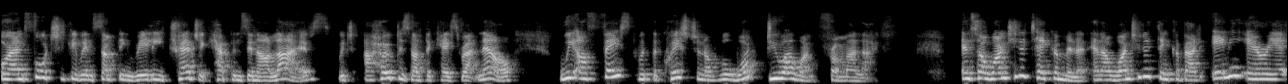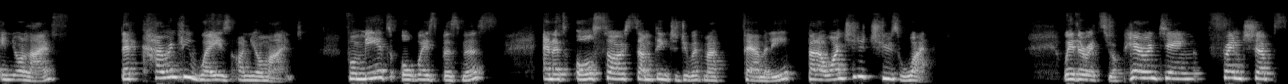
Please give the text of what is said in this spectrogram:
or unfortunately, when something really tragic happens in our lives, which I hope is not the case right now, we are faced with the question of, well, what do I want from my life? And so I want you to take a minute and I want you to think about any area in your life that currently weighs on your mind. For me, it's always business and it's also something to do with my family, but I want you to choose one. Whether it's your parenting, friendships,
